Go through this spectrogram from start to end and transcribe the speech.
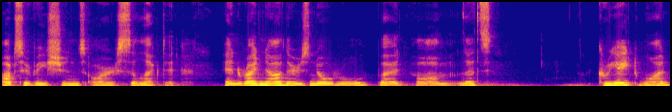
observations are selected. And right now there is no rule, but um, let's create one.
